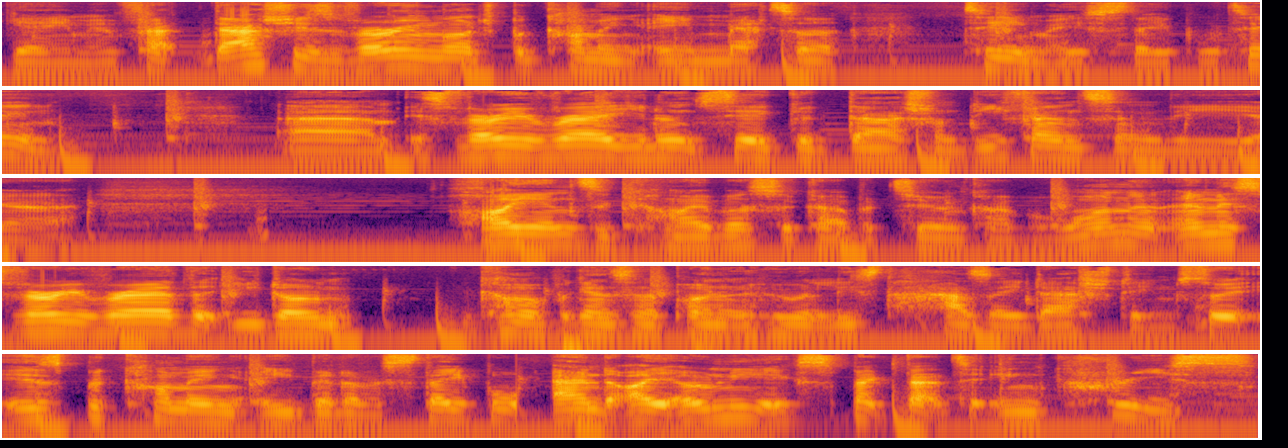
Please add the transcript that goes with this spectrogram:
game. In fact, Dash is very much becoming a meta team, a staple team. Um, it's very rare you don't see a good Dash on defense in the uh, high ends of Kyber, so Kyber 2 and Kyber 1, and, and it's very rare that you don't come up against an opponent who at least has a Dash team. So it is becoming a bit of a staple, and I only expect that to increase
